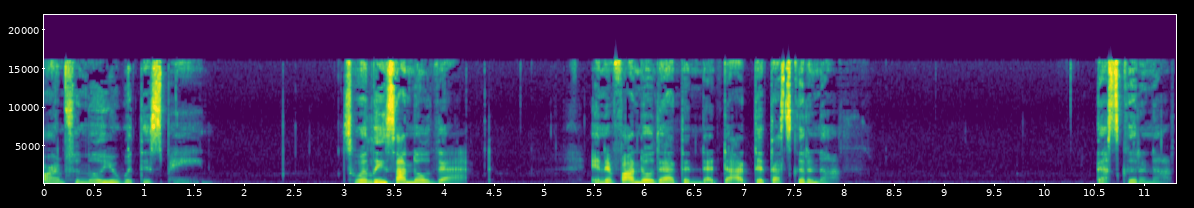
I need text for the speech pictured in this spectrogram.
or I'm familiar with this pain. So at least I know that. And if I know that, then that, that, that that's good enough. That's good enough.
